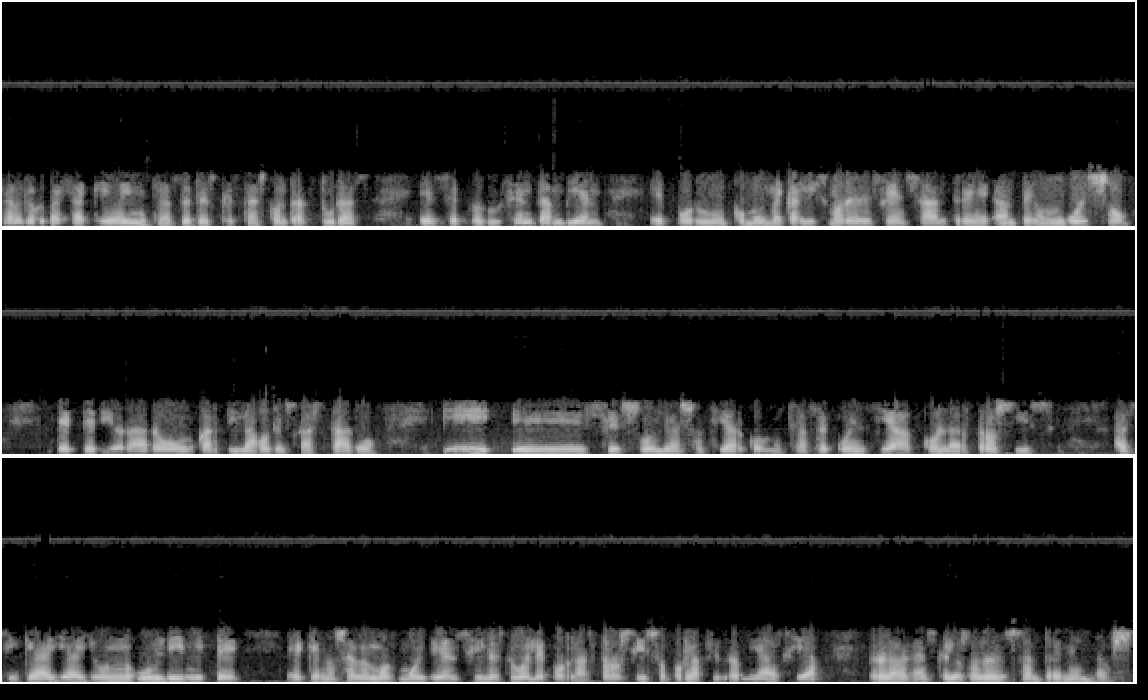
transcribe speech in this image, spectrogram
¿sabes lo que pasa? Que hay muchas veces que estas contracturas eh, se producen también eh, por un, como un mecanismo de defensa ante, un hueso deteriorado o un cartílago desgastado y eh, se suele asociar con mucha frecuencia con la artrosis. Así que ahí hay un, un límite eh, que no sabemos muy bien si les duele por la artrosis o por la fibromialgia, pero la verdad es que los dolores son tremendos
